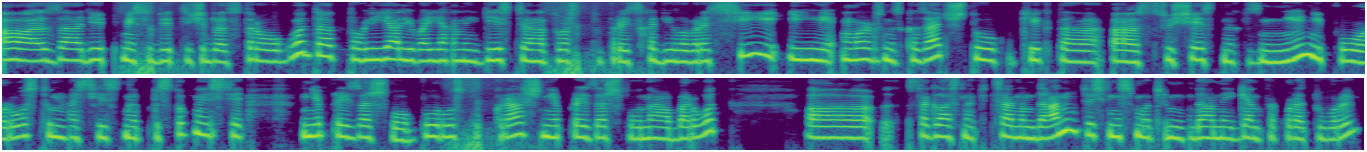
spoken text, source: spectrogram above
за 9 месяцев 2022 года повлияли военные действия на то, что происходило в России, и можно сказать, что каких-то а, существенных изменений по росту насильственной преступности не произошло, по росту краж не произошло, наоборот, а, согласно официальным данным, то есть мы смотрим данные Генпрокуратуры,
